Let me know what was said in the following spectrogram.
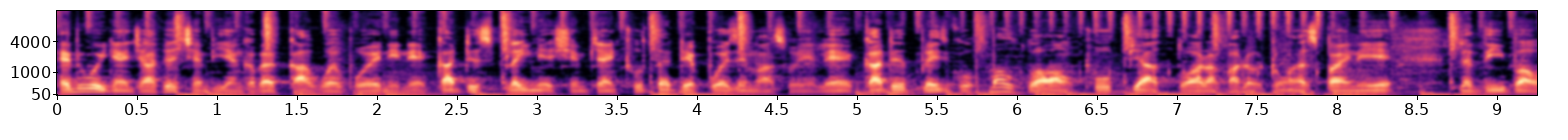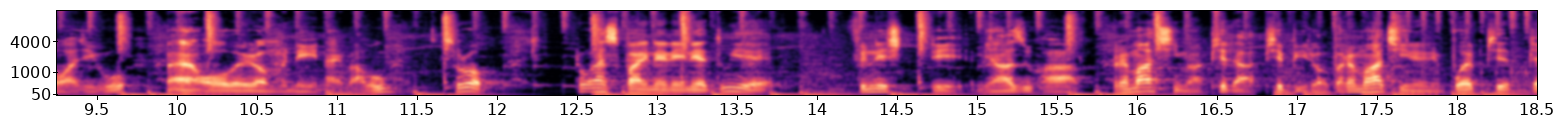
heavyweight တန်းဂျာဖြတ် champion ကပတ်ကာကွယ်ပွဲအနေနဲ့ Curtis Blade နဲ့ရှင်ပြိုင်ထိုးသက်တဲ့ပွဲစဉ်မှာဆိုရင်လည်း Curtis Blade ကိုမှောက်သွားအောင်ထိုးပြသွားတာကတော့ Don Aspine ရဲ့လက်သီးပါဝါကြီးကိုမအံ့ဩပဲတော့မနေနိုင်ပါဘူး။ဆိုတော့ Don Aspine အနေနဲ့သူ့ရဲ့ finish တွေအများစုဟာပထမရှိမှာဖြစ်တာဖြစ်ပြီးတော့ပထမချီနေပွဲဖြစ်ပြ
